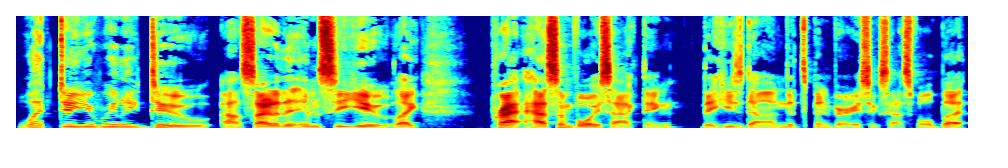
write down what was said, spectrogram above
what do you really do outside of the MCU? Like Pratt has some voice acting that he's done that's been very successful, but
